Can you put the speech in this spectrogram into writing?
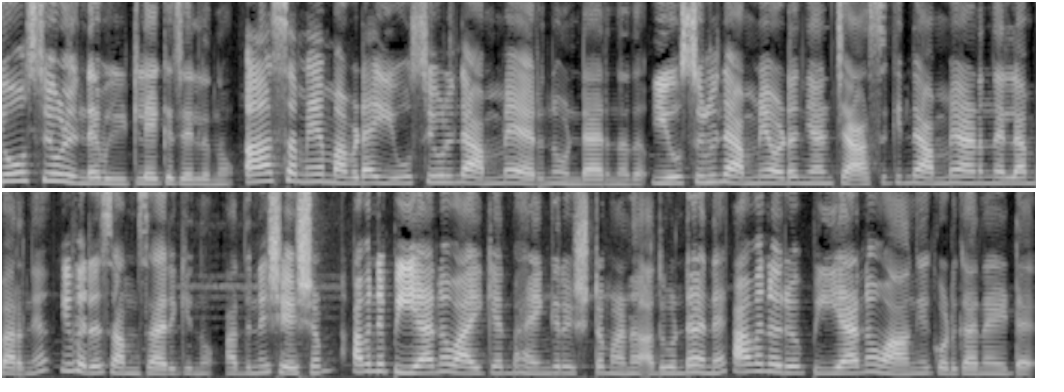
യൂസ്യൂളിന്റെ വീട്ടിലേക്ക് ചെല്ലുന്നു. ആ സമയം അവിടെ യൂസ്യൂളിന്റെ അമ്മയായിരുന്നു ഉണ്ടായിരുന്നത്. യൂസ്യൂളിന്റെ അമ്മയോട് ഞാൻ ചാസിക്കിന്റെ അമ്മയാണെന്നെല്ലാം പറഞ്ഞ് ഇവർ സംസാരിക്കുന്നു. അതിനുശേഷം അവന് പിയാനോ വായിക്കാൻ ഭയങ്കര ഇഷ്ടമാണ്. അതുകൊണ്ട് തന്നെ അവനൊരു പിയാനോ വാങ്ങി കൊടുക്കാനായിട്ട്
